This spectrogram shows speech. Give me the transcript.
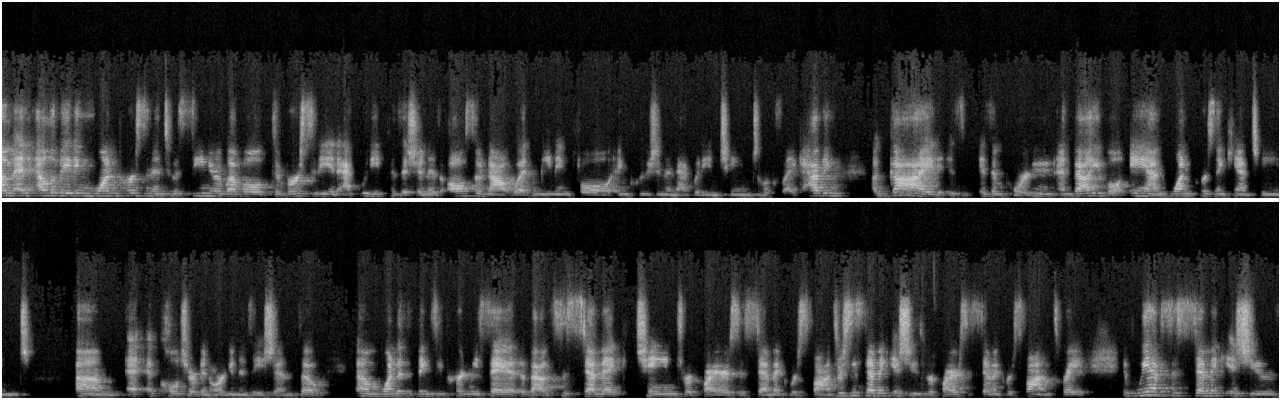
Um, and elevating one person into a senior level diversity and equity position is also not what meaningful inclusion and equity and change looks like. Having a guide is, is important and valuable, and one person can't change um, a, a, culture of an organization. So um, one of the things you've heard me say about systemic change requires systemic response, or systemic issues require systemic response, right? If we have systemic issues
